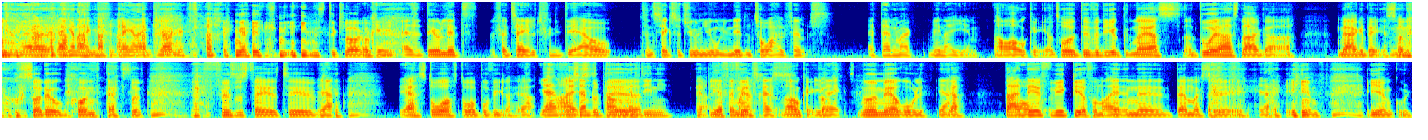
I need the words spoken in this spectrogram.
Men er der, ringer, der en, ringer der en klokke? Der ringer ikke en eneste klokke. Okay, altså det er jo lidt fatalt, fordi det er jo den 26. juni 1992, at Danmark vinder EM. Nå, okay. Jeg tror, det er fordi, når, jeg, når du og jeg snakker mærkedag, så, er det jo, så er det jo kun altså, fødselsdag til ja. Ja. ja, store, store profiler. Ja, Ja, for Nice. eksempel Paolo Det- Maldini ja, bliver 55 fedt. Nå, okay, i godt. dag. Nu er jeg mere rolig. Ja. Ja. ja. Der, er- Og- det er vigtigere for mig end uh, Danmarks uh, Ja. EM, EM-guld.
